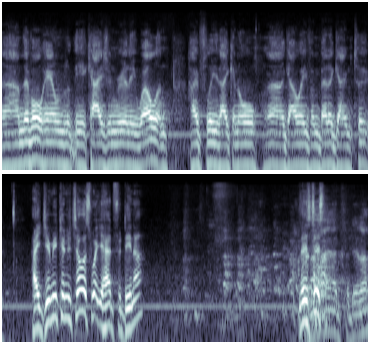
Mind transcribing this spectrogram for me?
um, they've all handled the occasion really well, and hopefully they can all uh, go even better game two. Hey, Jimmy, can you tell us what you had for dinner? There's just, I had for dinner.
